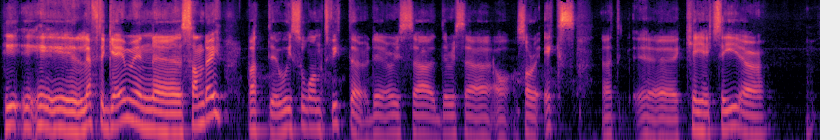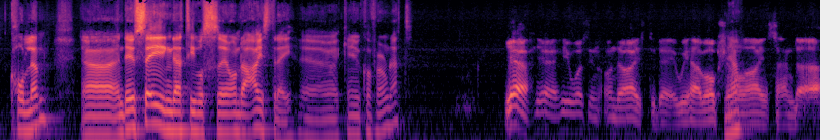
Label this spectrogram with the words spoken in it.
He, he he left the game in uh, Sunday, but uh, we saw on Twitter there is a, there is a oh sorry X at uh, KHC, uh, Colin, uh, and they're saying that he was uh, on the ice today. Uh, can you confirm that? Yeah, yeah, he was in on the ice today. We have optional ice, and uh,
